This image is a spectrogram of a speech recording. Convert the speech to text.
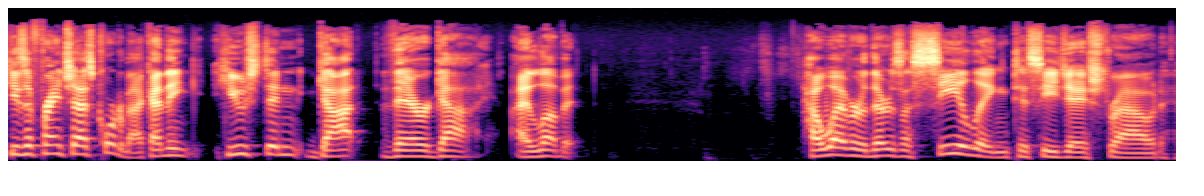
He's a franchise quarterback. I think Houston got their guy. I love it. However, there's a ceiling to CJ Stroud,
